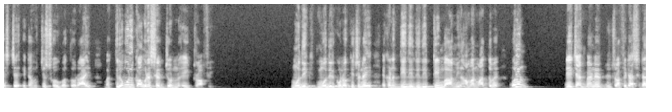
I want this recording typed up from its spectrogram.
এসছে, এটা হচ্ছে সৌগত রায় বা তৃণমূল কংগ্রেসের জন্য এই ট্রফি মোদি, মোদির কোনো কিছু নেই, এখানে দিদি, দিদির টিম বা আমি, আমার মাধ্যমে। বলুন, যে চ্যাম্পিয়নের ট্রফিটা সেটা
